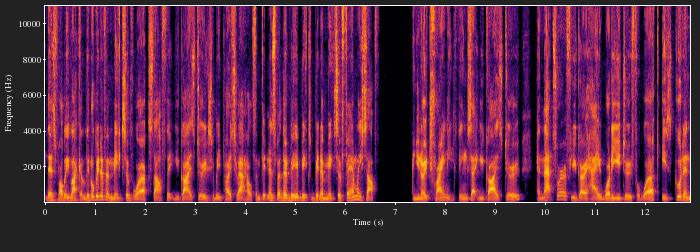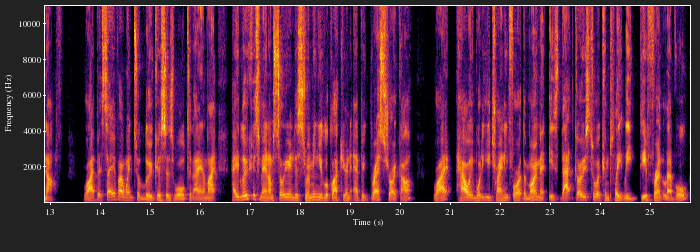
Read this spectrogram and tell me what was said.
there's probably like a little bit of a mix of work stuff that you guys do. So we post about health and fitness, but there'd be a bit, bit of mix of family stuff, you know, training, things that you guys do. And that's where if you go, hey, what do you do for work is good enough. Right. But say if I went to Lucas's wall today, I'm like, hey, Lucas, man, I'm saw you into swimming. You look like you're an epic breaststroker right? How what are you training for at the moment? Is that goes to a completely different level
